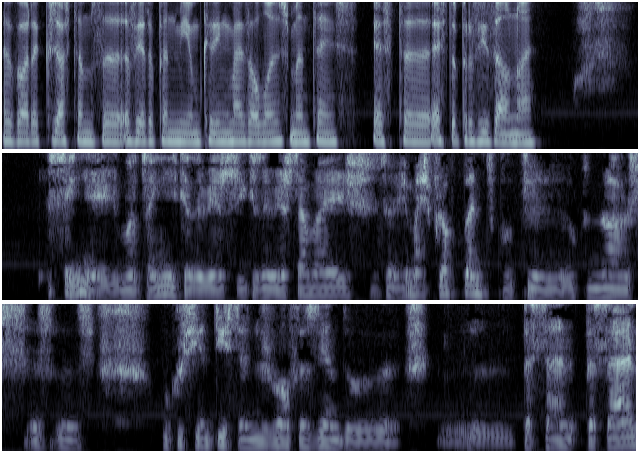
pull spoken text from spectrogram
Agora que já estamos a ver a pandemia um bocadinho mais ao longe, mantens esta, esta previsão, não é? Sim, mantém e cada vez, e cada vez está mais, é mais preocupante, porque o que nós, os, os, o que os cientistas nos vão fazendo uh, passar, passar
